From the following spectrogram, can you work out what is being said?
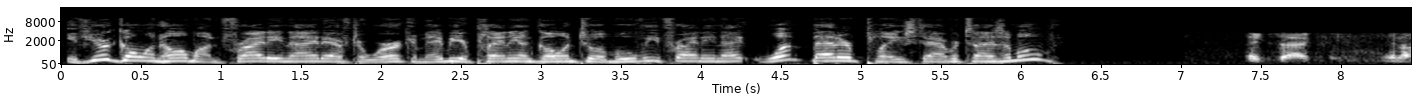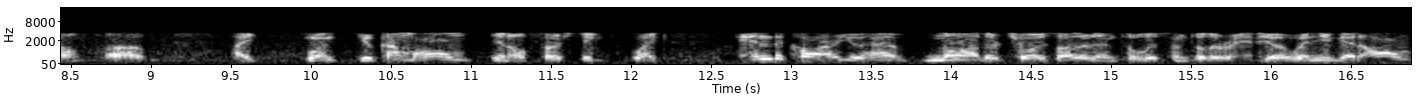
if you're going home on Friday night after work and maybe you're planning on going to a movie Friday night, what better place to advertise a movie? Exactly. You know, uh, I when you come home, you know, first thing like in the car, you have no other choice other than to listen to the radio. When you get home,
